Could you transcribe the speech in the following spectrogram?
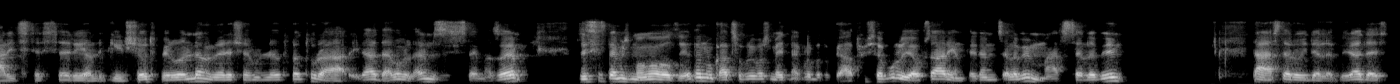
არის ეს სერიალი გირშევთ პირველი და მე შემიძლია თქვა თუ რა არის რა და მოკლედ არის სისტემაზე მზის სისტემის მომავალზეა და ნუ კაცობრიობას მეტნაკლებად უკვე ათვისებული აქვს არიან დედამიწელები, მარსელები და ასტეროიდელები რა და ეს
